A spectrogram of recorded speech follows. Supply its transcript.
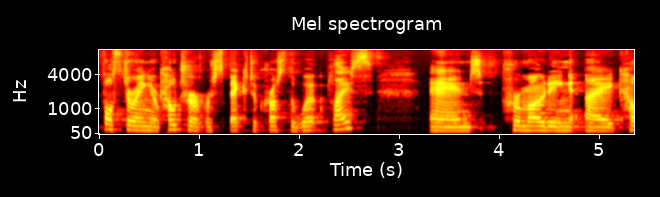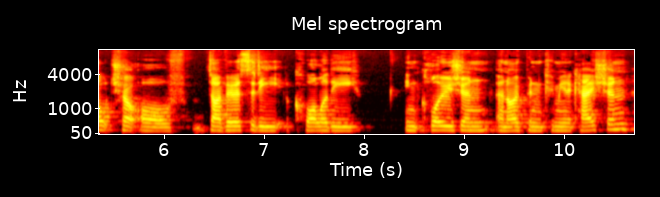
fostering a culture of respect across the workplace and promoting a culture of diversity, equality, inclusion, and open communication,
